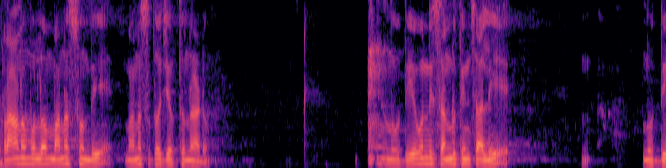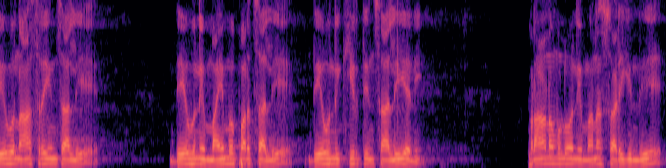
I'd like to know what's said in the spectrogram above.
ప్రాణములో మనస్సు ఉంది మనస్సుతో చెప్తున్నాడు. నువ్వు దేవుణ్ణి సన్నుతించాలి నువ్వు దేవుని ఆశ్రయించాలి దేవుని మహిమపరచాలి దేవుని కీర్తించాలి అని ప్రాణములోని మనస్సు అడిగింది.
